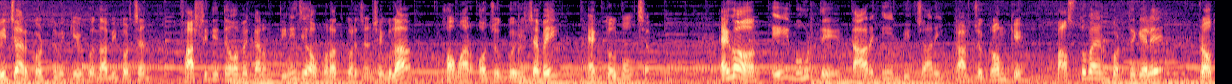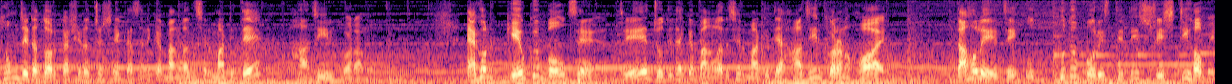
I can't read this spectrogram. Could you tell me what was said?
বিচার করতে হবে। কেউ কেউ দাবি করছেন ফাঁসি দিতে হবে কারণ তিনি যে অপরাধ করেছেন সেগুলা ক্ষমার অযোগ্য হিসাবেই একদল বলছেন। এখন এই মুহূর্তে তার এই বিচারিক কার্যক্রমকে বাস্তবায়ন করতে গেলে প্রথম যেটা দরকার সেটা হচ্ছে শেখ হাসিনাকে বাংলাদেশের মাটিতে হাজির করানো। এখন কেউ কেউ বলছেন যে যদি তাকে বাংলাদেশের মাটিতে হাজির করানো হয়, তাহলে যে উদ্ভূত পরিস্থিতির সৃষ্টি হবে,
